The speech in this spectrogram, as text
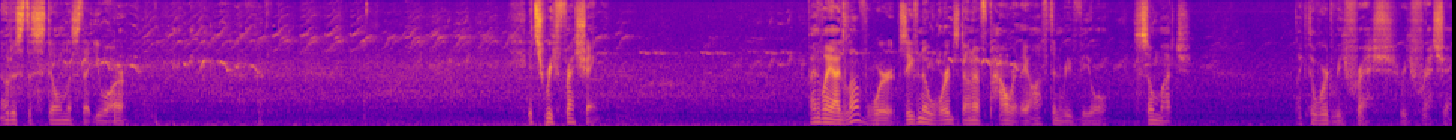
notice the stillness that you are. It's refreshing. By the way, I love words. Even though words don't have power, they often reveal so much. Like the word refresh, refreshing.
